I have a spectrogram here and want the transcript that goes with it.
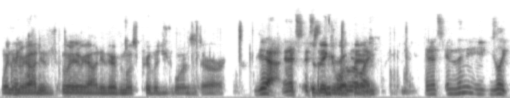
When I in mean- reality, when in reality, they're the most privileged ones that there are Yeah, and it's it's the they people grew who up are in. like, and it's and then you, you like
